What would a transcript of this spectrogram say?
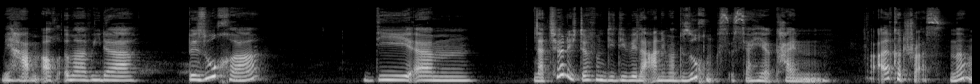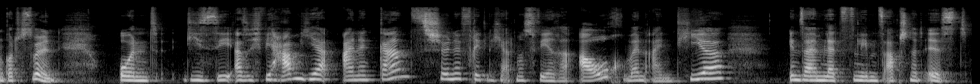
wir haben auch immer wieder Besucher, die ähm, natürlich dürfen die die Villa Anima besuchen. Es ist ja hier kein Alcatraz, ne, um Gottes Willen. Und die See, also wir haben hier eine ganz schöne friedliche Atmosphäre, auch wenn ein Tier in seinem letzten Lebensabschnitt ist.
